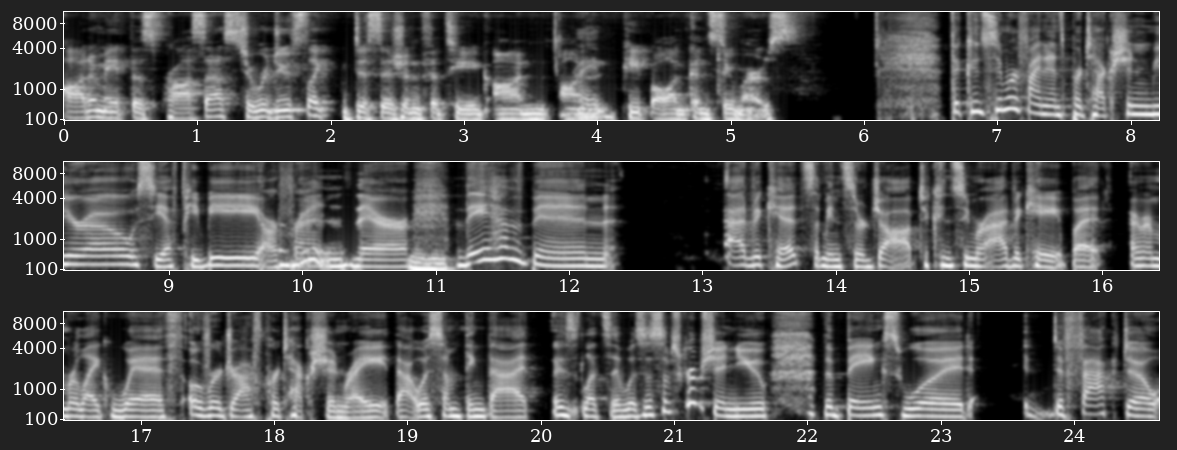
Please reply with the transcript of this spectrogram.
automate this process to reduce like decision fatigue on on right. people on consumers the Consumer Finance Protection Bureau, CFPB, our mm-hmm. friends there, mm-hmm. they have been advocates. I mean, it's their job to consumer advocate, but I remember like with overdraft protection, right? That was something that is, let's say, was a subscription. You, the banks would de facto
